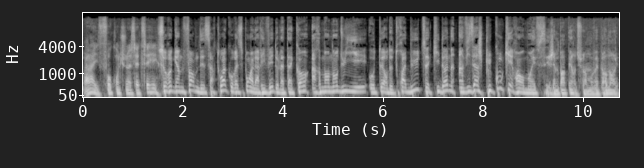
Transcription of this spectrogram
Voilà, il faut continuer cette série. Ce regain de forme des Sartois correspond à l'arrivée de l'attaquant Armand Nanduillet, auteur de trois buts qui donne un visage plus conquérant au Mans FC. J'aime pas perdre, je suis un mauvais perdant. Il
